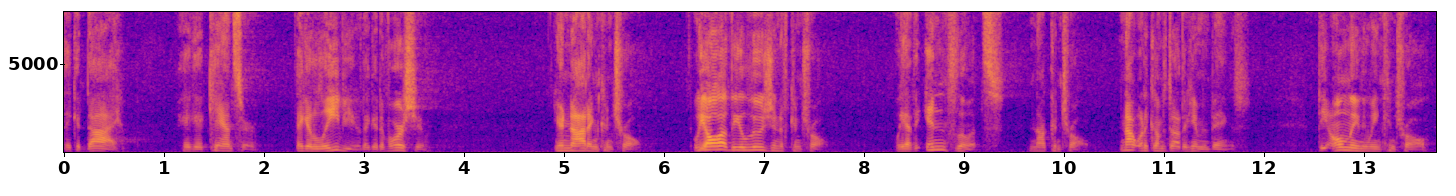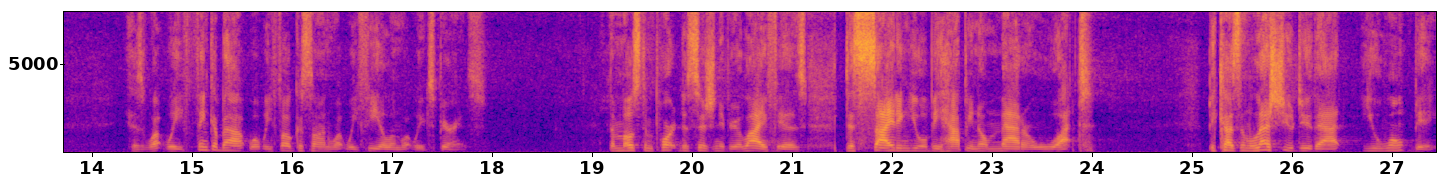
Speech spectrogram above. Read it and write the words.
They could die. They could get cancer. They could leave you. They could divorce you. You're not in control. We all have the illusion of control. We have influence, not control. not when it comes to other human beings. The only thing we can control is what we think about, what we focus on, what we feel, and what we experience. The most important decision of your life is deciding you will be happy no matter what. Because unless you do that, you won't be.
